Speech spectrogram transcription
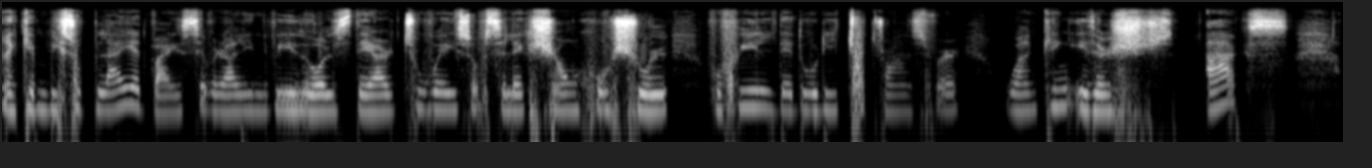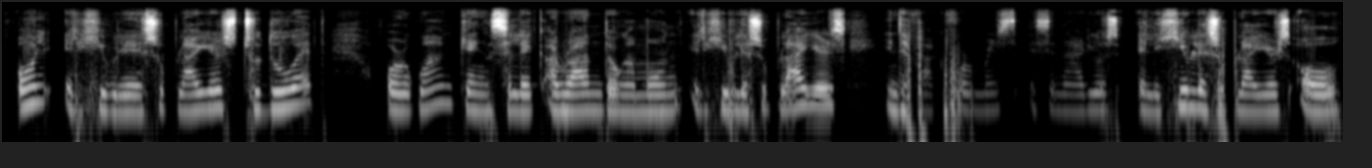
and can be supplied by several individuals. There are two ways of selection who should fulfill the duty to transfer. One can either ask all eligible suppliers to do it, or one can select a random among eligible suppliers. In the fact formers scenarios, eligible suppliers all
